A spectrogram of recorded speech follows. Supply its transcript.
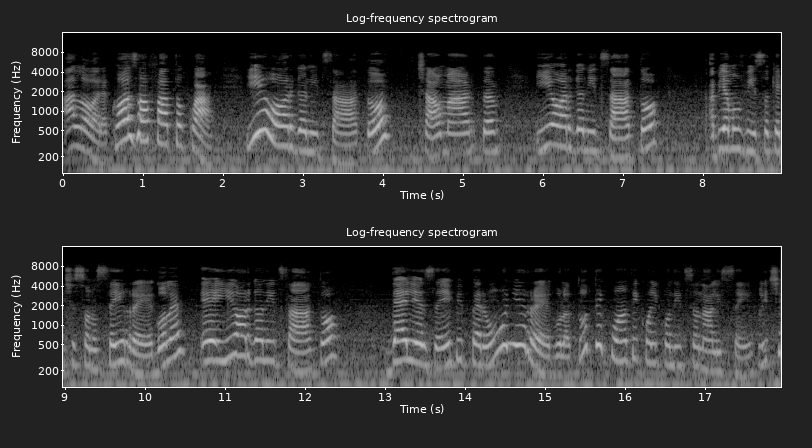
Allora, cosa ho fatto qua? Io ho organizzato, ciao Marta, io ho organizzato, abbiamo visto che ci sono sei regole e io ho organizzato degli esempi per ogni regola, tutti quanti con i condizionali semplici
